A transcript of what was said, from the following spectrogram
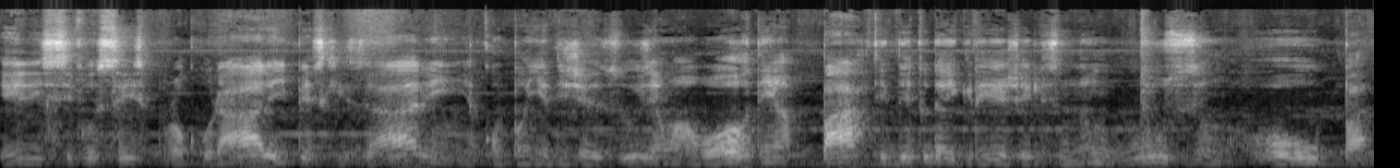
Eles, se vocês procurarem e pesquisarem, a Companhia de Jesus é uma ordem à parte dentro da igreja. Eles não usam roupa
